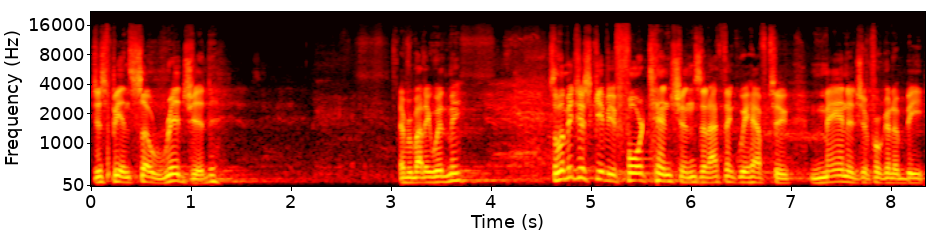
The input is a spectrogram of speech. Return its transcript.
just being so rigid. Everybody with me? So let me just give you four tensions that I think we have to manage if we're going to be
